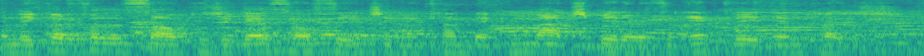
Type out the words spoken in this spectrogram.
and they're good for the soul because you go soul searching and come back much better as an athlete and coach.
